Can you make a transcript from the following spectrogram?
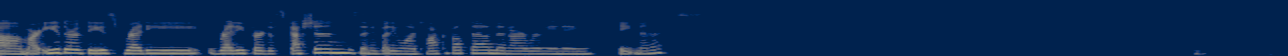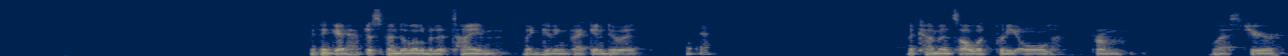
Um, are either of these ready, ready for discussion? Does anybody want to talk about them in our remaining eight minutes? I think I'd have to spend a little bit of time like getting back into it. Okay. The comments all look pretty old from last year.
